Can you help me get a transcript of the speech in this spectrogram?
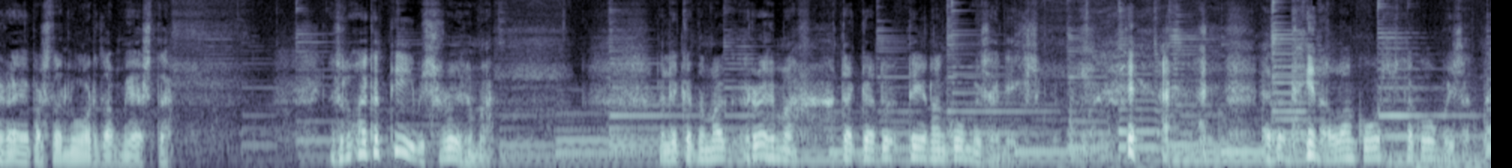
reipasta nuorta miestä. Ja se on aika tiivis ryhmä. Eli tämä ryhmä tekee Tiinan kummisediksi. että Tiinalla on 16 kummisetä.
